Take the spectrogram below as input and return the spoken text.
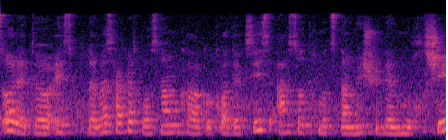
სწორედ ეს ხდება საქართველოს სამოქალაქო კოდექსის 187 მუხლში.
